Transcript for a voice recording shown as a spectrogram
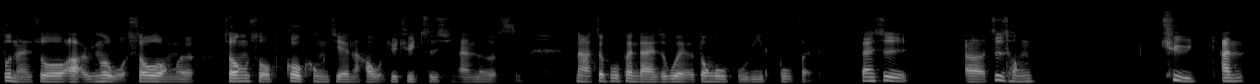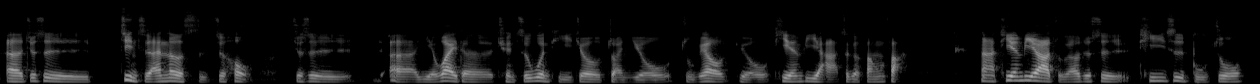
不能说啊，因为我收容了收容所不够空间，然后我就去执行安乐死。那这部分当然是为了动物福利的部分，但是，呃，自从去安呃就是禁止安乐死之后，就是呃野外的犬只问题就转由主要由 TNVR 这个方法。那 TNVR 主要就是 T 是捕捉，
